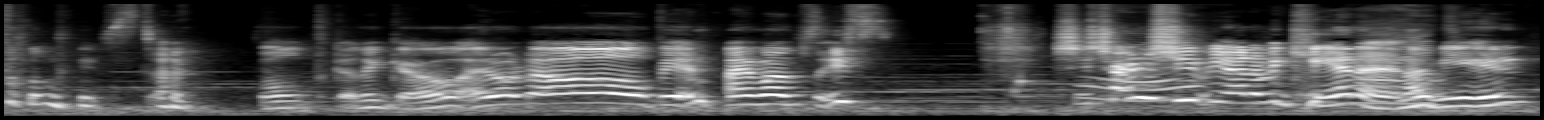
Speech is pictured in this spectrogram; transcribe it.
Ballista bolt gonna go? I don't know. Ban my mom, please. She's trying to shoot me out of a cannon. I mean,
